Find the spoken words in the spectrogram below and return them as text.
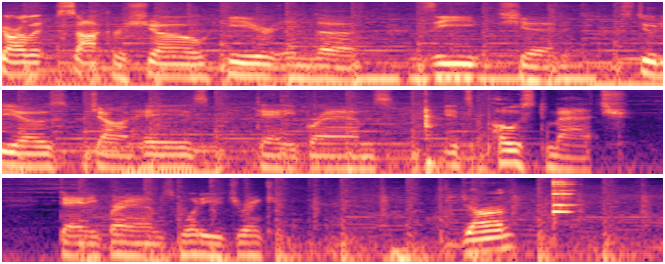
Charlotte Soccer Show here in the Z Shed Studios. John Hayes, Danny Brams. It's post match. Danny Brams, what are you drinking? John,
